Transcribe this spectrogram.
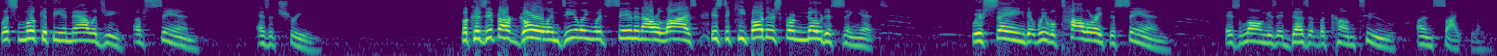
let's look at the analogy of sin as a tree. Because if our goal in dealing with sin in our lives is to keep others from noticing it, we're saying that we will tolerate the sin as long as it doesn't become too unsightly.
